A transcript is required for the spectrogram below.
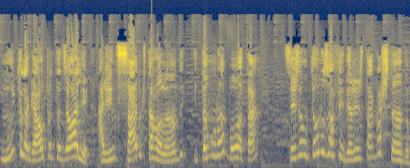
muito legal pra dizer: olha, a gente sabe o que tá rolando e tamo numa boa, tá? Vocês não estão nos ofendendo, a gente tá gostando.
